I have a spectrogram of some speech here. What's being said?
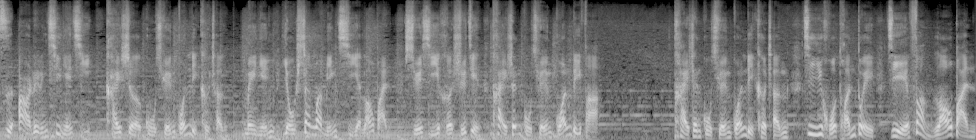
自二零零七年起开设股权管理课程，每年有上万名企业老板学习和实践泰山股权管理法。泰山股权管理课程激活团队，解放老板。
